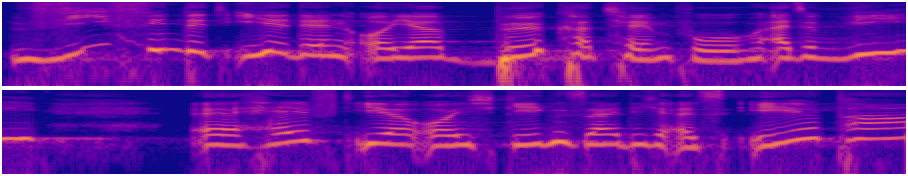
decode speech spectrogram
Wie findet ihr denn euer Böker-Tempo? Also wie äh, helft ihr euch gegenseitig als Ehepaar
